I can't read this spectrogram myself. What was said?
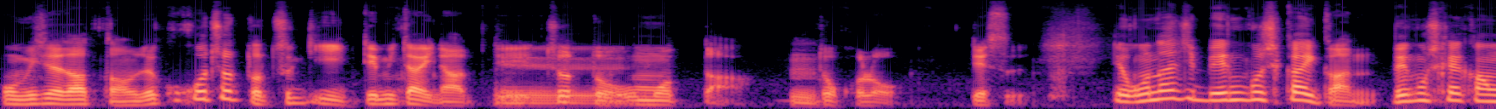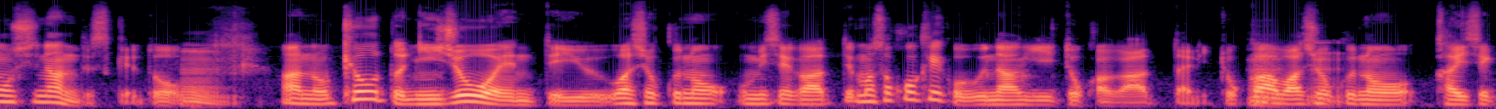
お店だったので、ここちょっと次行ってみたいなって、ちょっと思ったうんところです。で、同じ弁護士会館、弁護士会館推しなんですけど、うん。あの、京都二条園っていう和食のお店があって、まあ、そこは結構うなぎとかがあったりとか、うん和食の懐石っ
